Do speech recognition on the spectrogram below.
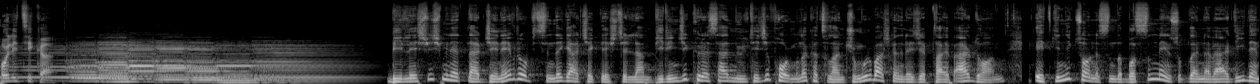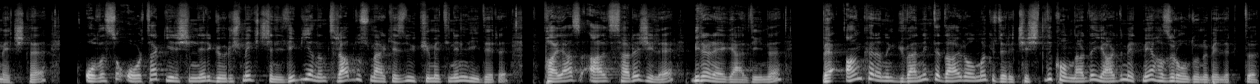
Politika Birleşmiş Milletler Cenevre ofisinde gerçekleştirilen birinci küresel mülteci formuna katılan Cumhurbaşkanı Recep Tayyip Erdoğan, etkinlik sonrasında basın mensuplarına verdiği demeçte, olası ortak girişimleri görüşmek için Libya'nın Trablus merkezli hükümetinin lideri Payaz al-Sarraj ile bir araya geldiğini ve Ankara'nın güvenlikle dahil olmak üzere çeşitli konularda yardım etmeye hazır olduğunu belirtti.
